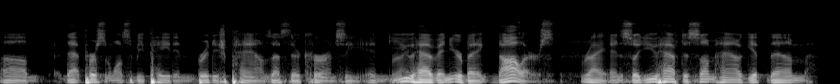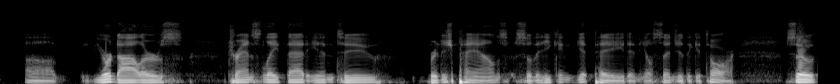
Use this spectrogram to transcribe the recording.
Um, that person wants to be paid in British pounds. That's their currency, and you have in your bank dollars. Right. And so you have to somehow get them uh, your dollars, translate that into British pounds so that he can get paid and he'll send you the guitar. So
